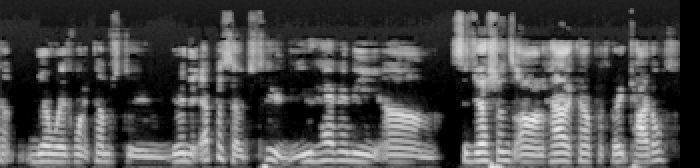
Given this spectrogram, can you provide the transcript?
deal with when it comes to doing the episodes too. Do you have any um suggestions on how to come up with great titles?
